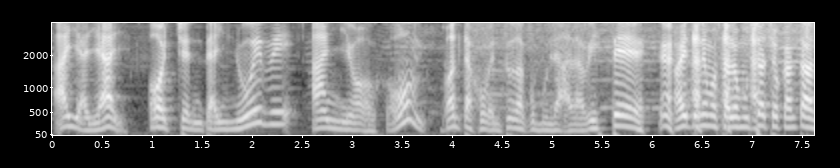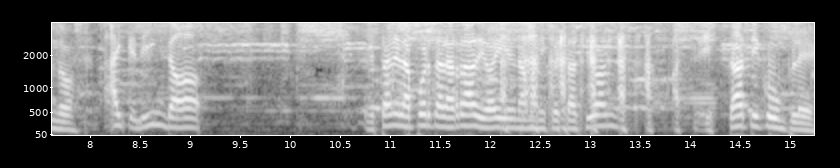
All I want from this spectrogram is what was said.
Ay, ay, ay. 89 años. Uy, cuánta juventud acumulada, ¿viste? Ahí tenemos a los muchachos cantando. Ay, qué lindo. Están en la puerta de la radio ahí en una manifestación. Tati cumple.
